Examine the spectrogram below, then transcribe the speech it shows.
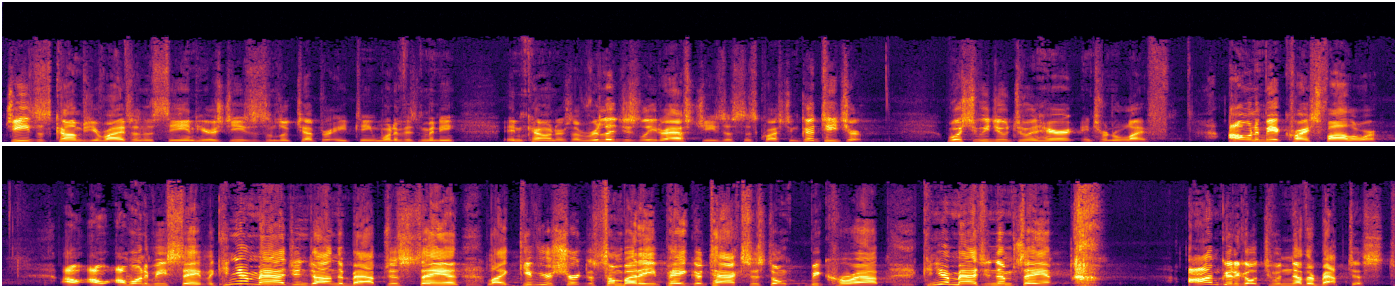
Jesus comes, he arrives on the scene. Here's Jesus in Luke chapter 18, one of his many encounters. A religious leader asked Jesus this question Good teacher, what should we do to inherit eternal life? I want to be a Christ follower. I, I, I want to be saved. Can you imagine John the Baptist saying, like, give your shirt to somebody, pay good taxes, don't be corrupt? Can you imagine them saying, I'm going to go to another Baptist?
